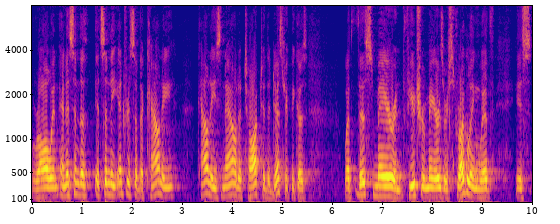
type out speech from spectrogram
We're all in, and it's in the, it's in the interest of the county, counties now to talk to the district because what this mayor and future mayors are struggling with is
